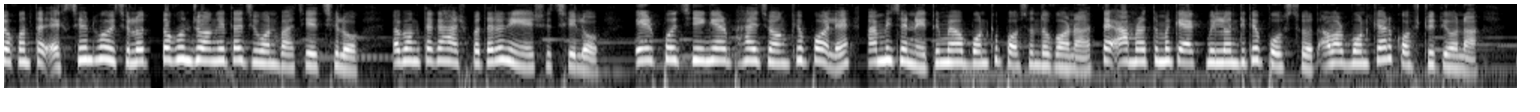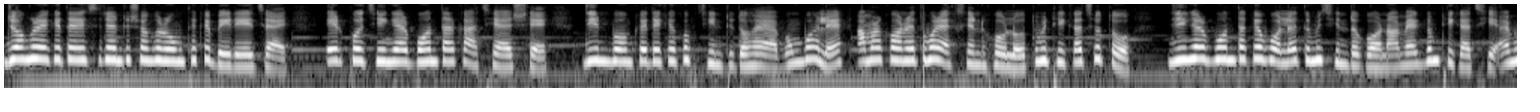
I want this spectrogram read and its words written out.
যখন তার অ্যাক্সিডেন্ট হয়েছিল, তখন জংয়ে তার জীবন বাঁচিয়েছিল এবং তাকে হাসপাতালে নিয়ে এসেছিল। এরপর জিং এর ভাই জংকে বলে, আমি জানি তুমি আমার বোনকে পছন্দ করো না, তাই আমরা তোমাকে এক মিলিয়ন দিতে প্রস্তুত। আমার বোনকে আর কষ্ট দিও না। জং রেখে তার অ্যাক্সিডেন্টের সঙ্গে রুম থেকে বেরিয়ে যায়। এরপর জিং এর বোন তার কাছে আসে। জিন বোনকে দেখে খুব চিন্তিত হয় এবং বলে, আমার কারণে তোমার অ্যাক্সিডেন্ট হলো, তুমি ঠিক আছো তো? জিংয়ের বোন তাকে বলে, তুমি চিন্তা করো না, আমি একদম ঠিক আছি। আমি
